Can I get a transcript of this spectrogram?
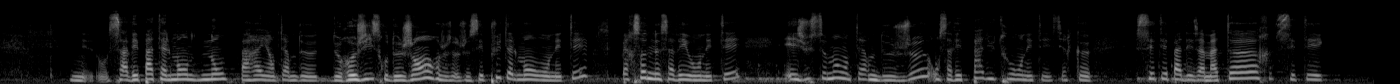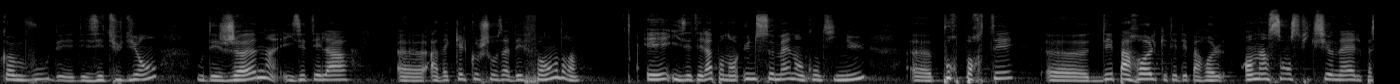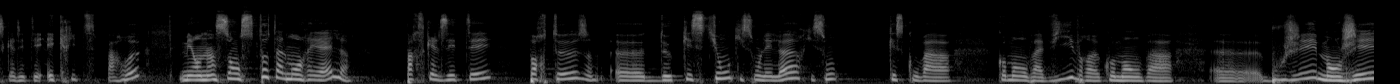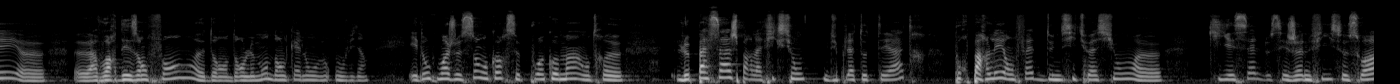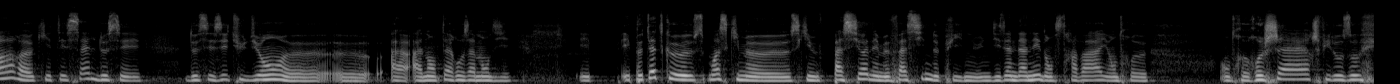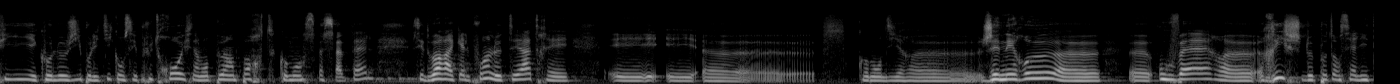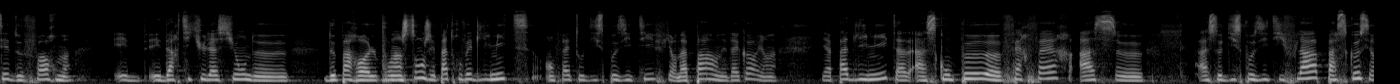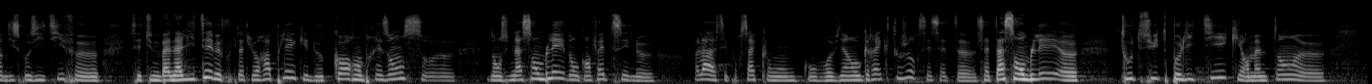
ça n'avait pas tellement de nom, pareil, en termes de, registre ou de genre. Je ne sais plus tellement où on était. Personne ne savait où on était. Et justement, en termes de jeu, on ne savait pas du tout où on était. C'est-à-dire que ce n'étaient pas des amateurs, c'était comme vous, des, étudiants ou des jeunes. Ils étaient là euh, avec quelque chose à défendre. Et ils étaient là pendant une semaine en continu euh, pour porter euh, des paroles qui étaient des paroles en un sens fictionnel parce qu'elles étaient écrites par eux, mais en un sens totalement réel parce qu'elles étaient porteuses euh, de questions qui sont les leurs, qui sont qu'est-ce qu'on va, comment on va vivre, comment on va euh, bouger, manger, avoir des enfants dans, le monde dans lequel on, on, vient. Et donc moi je sens encore ce point commun entre le passage par la fiction du plateau de théâtre pour parler en fait d'une situation qui est celle de ces jeunes filles ce soir, euh, qui était celle de ces, de ces étudiants euh, euh, à, Nanterre aux Amandiers. Et, peut-être que moi, ce qui, me, ce qui me passionne et me fascine depuis une, dizaine d'années dans ce travail entre, entre recherche, philosophie, écologie, politique, on ne sait plus trop, et finalement peu importe comment ça s'appelle, c'est de voir à quel point le théâtre est, est, comment dire, généreux, ouvert, riche de potentialités de formes et, d'articulation de, paroles. Pour l'instant, je n'ai pas trouvé de limite en fait au dispositif. Il n'y en a pas, on est d'accord, il n'y a, pas de limite à, ce qu'on peut euh, faire faire à ce, à ce dispositif-là, parce que c'est un dispositif, euh, c'est une banalité, mais il faut peut-être le rappeler, qui est de corps en présence euh, dans une assemblée. Donc en fait, c'est. Voilà, pour ça qu'on revient au grec toujours. C'est cette, cette, assemblée tout de suite politique et en même temps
